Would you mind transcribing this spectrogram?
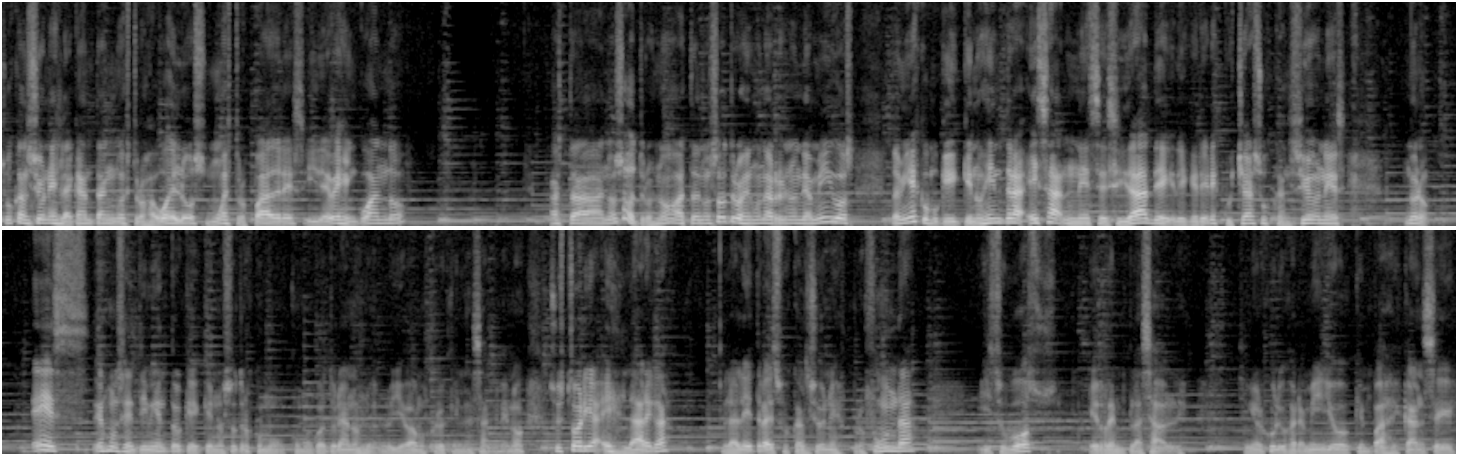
Sus canciones la cantan nuestros abuelos, nuestros padres y de vez en cuando hasta nosotros, ¿no? Hasta nosotros en una reunión de amigos también es como que, nos entra esa necesidad de, querer escuchar sus canciones. Bueno, es, es un sentimiento que, nosotros como, como ecuatorianos lo, llevamos creo que en la sangre, ¿no? Su historia es larga, la letra de sus canciones profunda y su voz irreemplazable. Señor Julio Jaramillo, que en paz descanse,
